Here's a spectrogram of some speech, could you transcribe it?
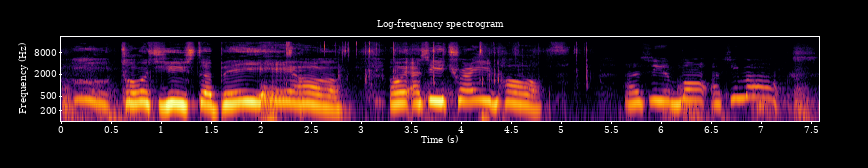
Thomas used to be here. Oh, wait, I see train path. I see a mark. I see marks.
